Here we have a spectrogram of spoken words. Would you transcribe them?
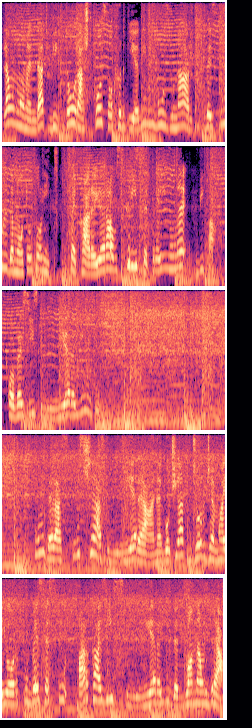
La un moment dat Victor a scos o hârtie din buzunar, destul de mototolit, pe care erau scrise trei nume, Vica, Covesi subliniere Inicu. Punctel a spus și a sublinierea a negociat George Maior cu Besescu, parcă a zis sublinierei de doamna Udrea.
